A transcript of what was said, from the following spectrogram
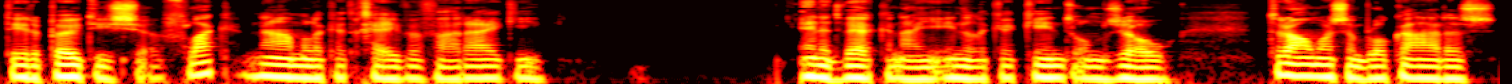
therapeutisch vlak, namelijk het geven van reiki en het werken aan je innerlijke kind om zo trauma's en blokkades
